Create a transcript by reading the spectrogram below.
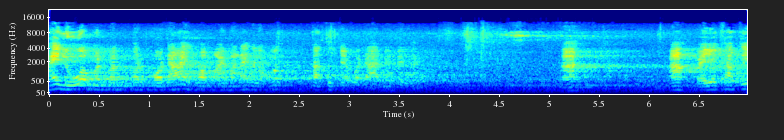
ให้รู้ว่ามันมันมันพอได้ความหมายมันได้เราก็ตัดสินใจว่าได้ไม่เป็นไรนะอะไปยกคำสิ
